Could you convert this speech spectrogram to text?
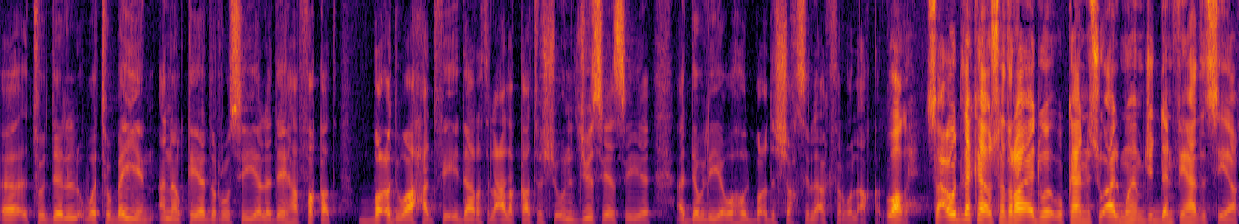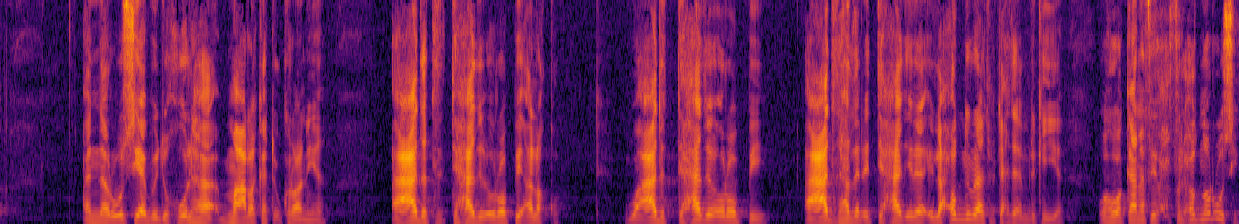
آه، تدل وتبين أن القيادة الروسية لديها فقط بعد واحد في إدارة العلاقات والشؤون الجيوسياسية الدولية وهو البعد الشخصي لا أكثر ولا أقل. واضح. سأعود لك أستاذ رائد وكان سؤال مهم جدا في هذا السياق. أن روسيا بدخولها معركة أوكرانيا أعادت الاتحاد الأوروبي ألقه وأعاد الاتحاد الأوروبي أعادت هذا الاتحاد إلى إلى حضن الولايات المتحدة الأمريكية وهو كان في في الحضن الروسي.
